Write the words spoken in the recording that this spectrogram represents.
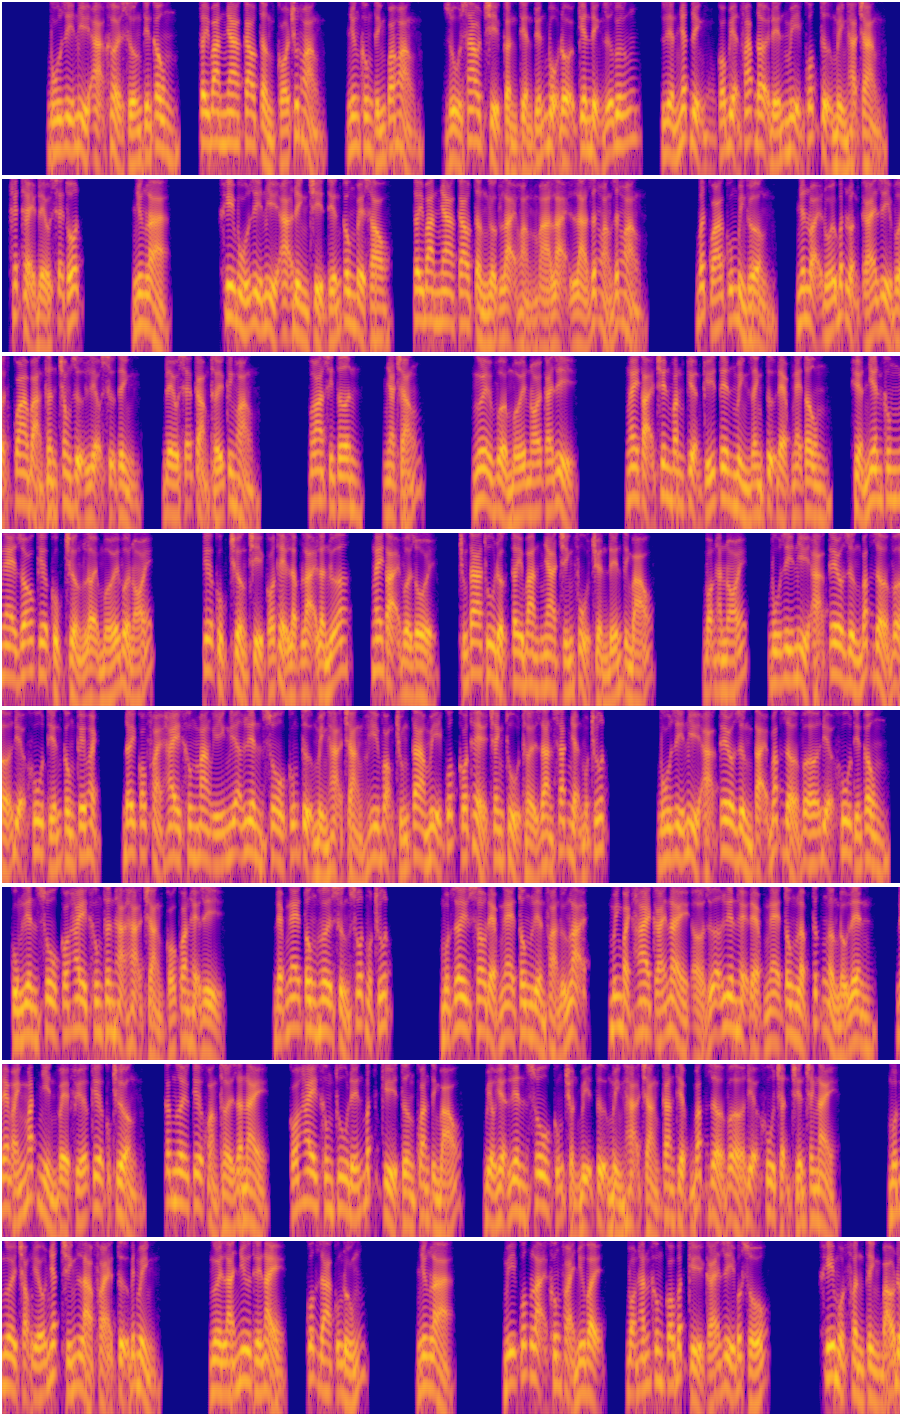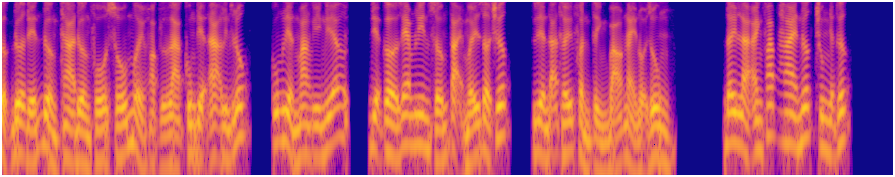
Bù dị nị ạ khởi xướng tiến công, tây ban nha cao tầng có chút hoảng, nhưng không tính quá hoảng, dù sao chỉ cần tiền tuyến bộ đội kiên định giữ vững, liền nhất định có biện pháp đợi đến mỹ quốc tự mình hạ tràng, hết thể đều sẽ tốt. Nhưng là, khi bù dị nị ạ đình chỉ tiến công về sau tây ban nha cao tầng ngược lại hoảng mà lại là rất hoảng rất hoảng. Bất quá cũng bình thường, nhân loại đối bất luận cái gì vượt qua bản thân trong dự liệu sự tình, đều sẽ cảm thấy kinh hoàng. Washington, nhà trắng, ngươi vừa mới nói cái gì? Ngay tại trên văn kiện ký tên mình danh tự đẹp nghe tông, hiển nhiên không nghe rõ kia cục trưởng lời mới vừa nói. Kia cục trưởng chỉ có thể lặp lại lần nữa, ngay tại vừa rồi, chúng ta thu được tây ban nha chính phủ chuyển đến tình báo. Bọn hắn nói vụ gì nhỉ ạ kêu dừng bắt dở vỡ địa khu tiến công kế hoạch, đây có phải hay không mang ý nghĩa liên xô cũng tự mình hạ chẳng hy vọng chúng ta mỹ quốc có thể tranh thủ thời gian xác nhận một chút bú dĩ nỉ ạ kêu dừng tại bắc dở vỡ địa khu tiến công, cùng liên xô có hay không thân hạ hạ chẳng có quan hệ gì. Đẹp nghe tông hơi sửng sốt một chút. Một giây sau đẹp nghe tông liền phản ứng lại, minh bạch hai cái này ở giữa liên hệ đẹp nghe tông lập tức ngẩng đầu lên, đem ánh mắt nhìn về phía kia cục trưởng, các ngươi kia khoảng thời gian này, có hay không thu đến bất kỳ tương quan tình báo, biểu hiện liên xô cũng chuẩn bị tự mình hạ tràng can thiệp bắc dở vỡ địa khu trận chiến tranh này. Một người trọng yếu nhất chính là phải tự biết mình. Người là như thế này, quốc gia cũng đúng. Nhưng là, mỹ quốc lại không phải như vậy, bọn hắn không có bất kỳ cái gì bức số khi một phần tình báo được đưa đến đường thà đường phố số 10 hoặc là cung điện alin lúc, cũng liền mang ý nghĩa, điện cờ gemlin sớm tại mấy giờ trước, liền đã thấy phần tình báo này nội dung. Đây là anh pháp hai nước chung nhận thức.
